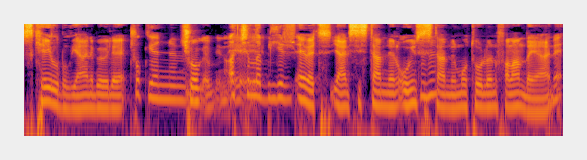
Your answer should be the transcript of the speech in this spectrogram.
scalable yani böyle Çok yönlü çok açılabilir. Evet yani sistemlerin, oyun sistemleri, motorlarını falan da yani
